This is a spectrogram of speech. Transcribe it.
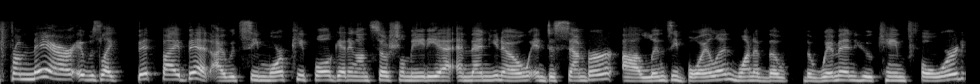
from there, it was like bit by bit. I would see more people getting on social media, and then you know, in December, uh, Lindsey Boylan, one of the the women who came forward,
